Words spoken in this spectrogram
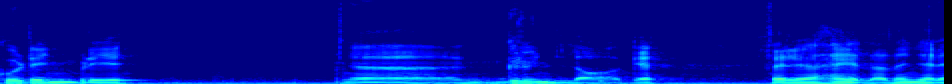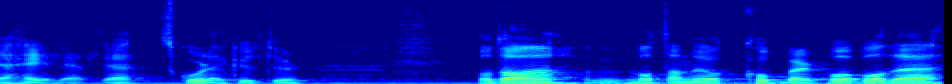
hvor den blir eh, grunnlaget for hele den helhetlige skolekulturen. Og da måtte de jo koble på både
